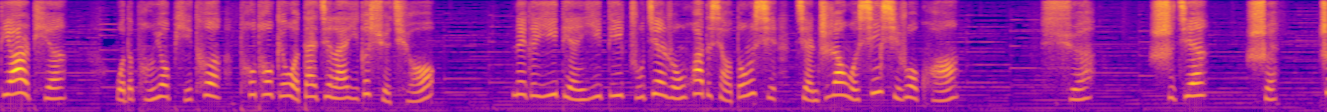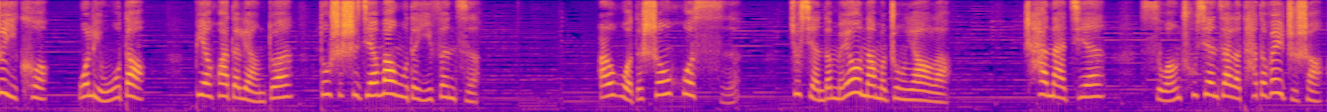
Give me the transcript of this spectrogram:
第二天，我的朋友皮特偷偷给我带进来一个雪球，那个一点一滴逐渐融化的小东西，简直让我欣喜若狂。雪、时间、水，这一刻，我领悟到，变化的两端都是世间万物的一份子，而我的生或死，就显得没有那么重要了。刹那间，死亡出现在了他的位置上，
